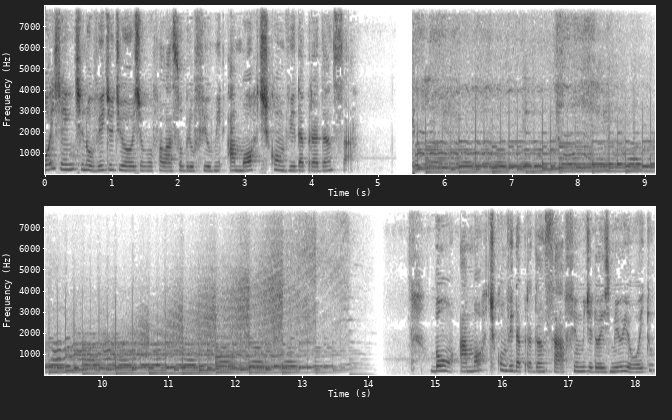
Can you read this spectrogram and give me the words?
Oi, gente! No vídeo de hoje eu vou falar sobre o filme A Morte Convida para Dançar. Bom, A Morte Convida para Dançar, filme de 2008.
